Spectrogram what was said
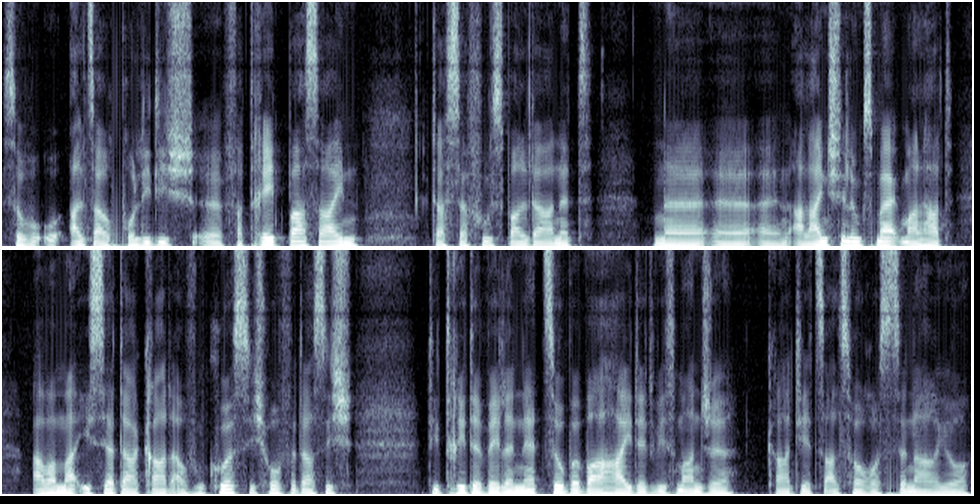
so als auch politisch äh, vertretbar sein, dass der Fußball da nicht eine, äh, ein Alleinstellungsmerkmal hat. Aber man ist ja da gerade auf dem Kurs. Ich hoffe, dass sich die dritte Welle nicht so bewahrheitet, wie es manche gerade jetzt als Horrorszenario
